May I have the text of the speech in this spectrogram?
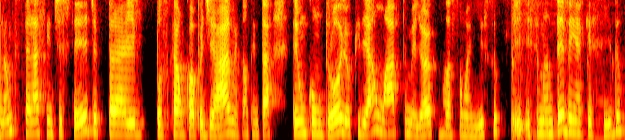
Não esperar sentir sede para ir buscar um copo de água, então tentar ter um controle ou criar um hábito melhor com relação a isso e, e se manter bem aquecido,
